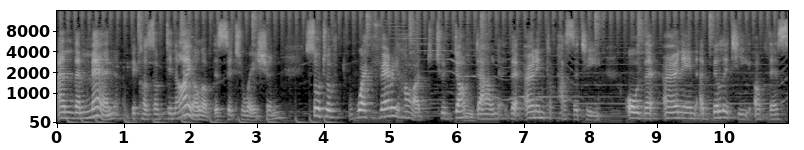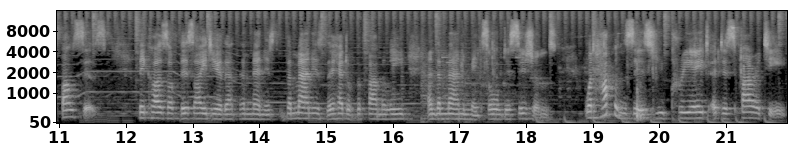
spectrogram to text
And the men, because of denial of the situation, sort of work very hard to dumb down the earning capacity or the earning ability of their spouses because of this idea that the man is the man is the head of the family and the man makes all decisions. What happens is you create a disparity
